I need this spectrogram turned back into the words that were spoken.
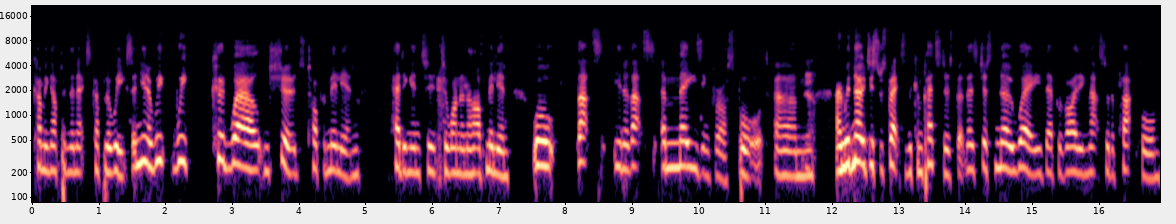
coming up in the next couple of weeks. And you know we we could well and should top a million heading into to one and a half million. Well, that's you know that's amazing for our sport. Um, yeah. And with no disrespect to the competitors, but there's just no way they're providing that sort of platform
